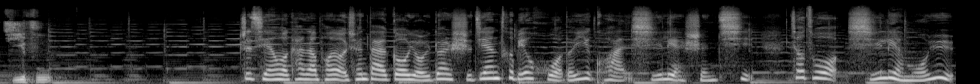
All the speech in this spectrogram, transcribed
肌肤。之前我看到朋友圈代购有一段时间特别火的一款洗脸神器，叫做洗脸魔芋，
